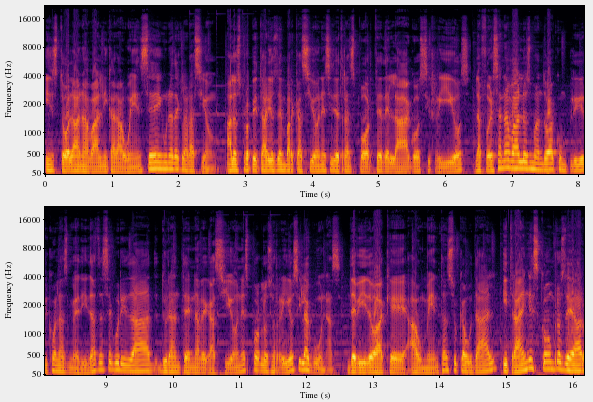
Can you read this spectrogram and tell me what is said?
instó la naval nicaragüense en una declaración. A los propietarios de embarcaciones y de transporte de lagos y ríos, la Fuerza Naval los mandó a cumplir con las medidas de seguridad durante navegaciones por los ríos y lagunas, debido a que aumentan su caudal y traen escombros de árboles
